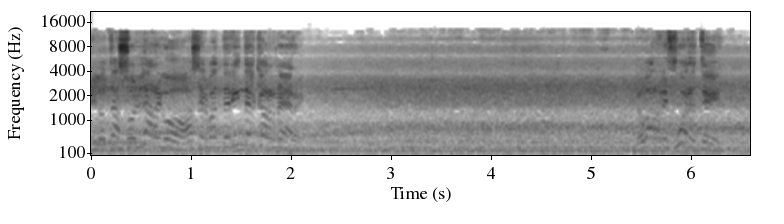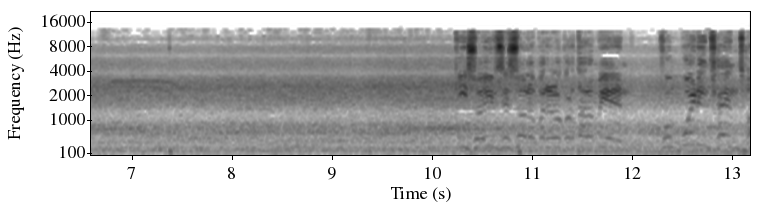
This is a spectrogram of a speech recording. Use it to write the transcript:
Pelotazo largo hacia el banderín del córner. Lo barre fuerte. Quiso irse solo, pero lo cortaron bien. Fue un buen intento.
